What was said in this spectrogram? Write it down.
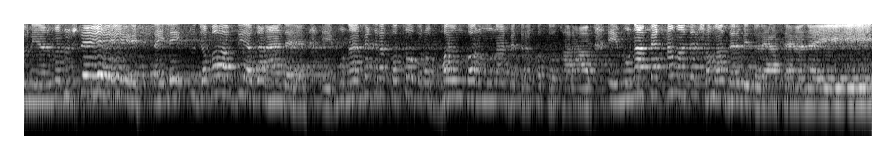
দুনিয়ার মানুষ রে, তাইলে একটু জবাব দিয়া জানা দেন, এই মুনাফিকরা কত বড় ভয়ঙ্কর মুনাফিকরা, কত খারাপ। এই মুনাফিক আমাদের সমাজের ভিতরে আছে নাই।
